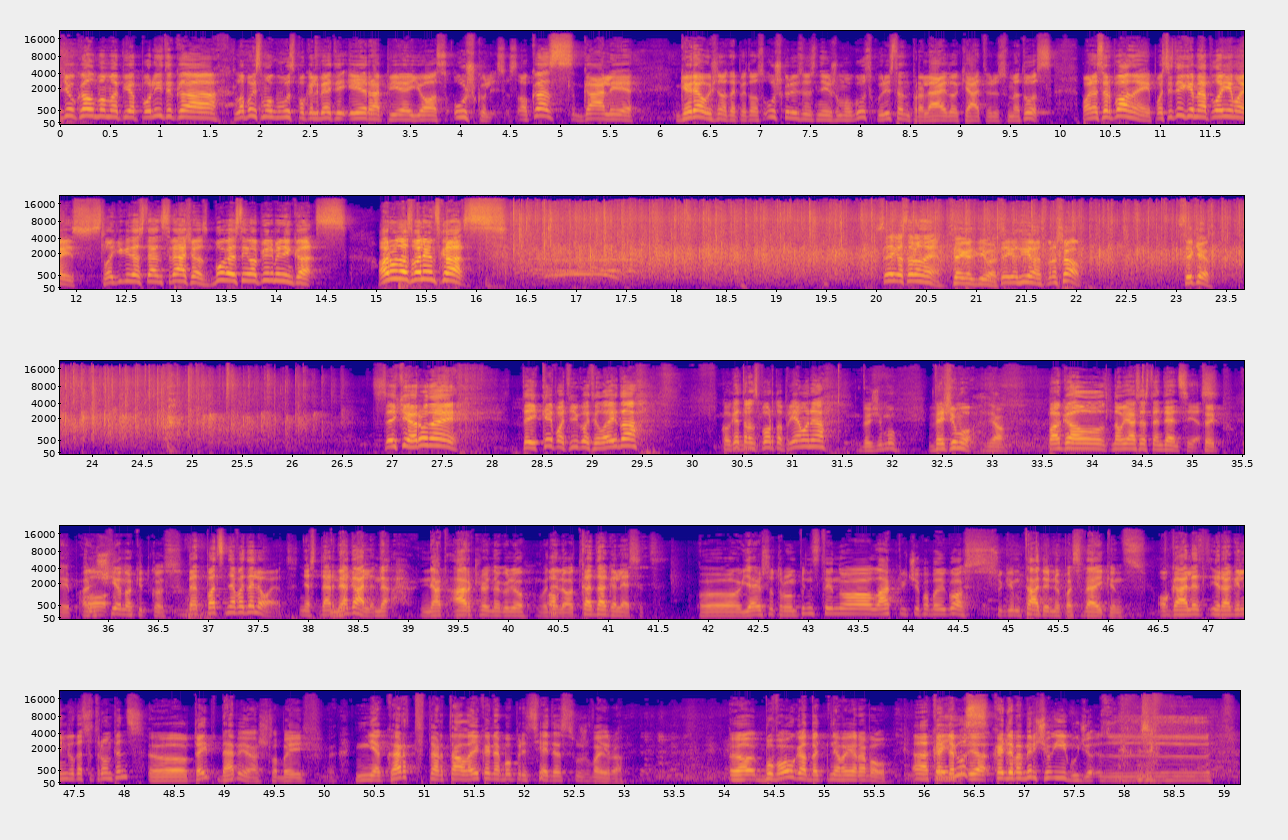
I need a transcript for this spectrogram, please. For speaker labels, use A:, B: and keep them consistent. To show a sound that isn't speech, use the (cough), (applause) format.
A: kad jau kalbam apie politiką, labai smagu bus pakalbėti ir apie jos užkulisius. O kas gali geriau žinoti apie tos užkulisius nei žmogus, kuris ten praleido ketverius metus? Ponės ir ponai, pasitikime plojimais, laikykitės ten svečias, buvęs Seimo pirmininkas Arūnas Valinskas. Sveikas, Arūnai.
B: Sveikas gyvas.
A: Sveikas, gyvas, prašau.
B: Sveiki.
A: Sveiki, Arūnai. Tai kaip atvykote į laidą? Kokia transporto priemonė?
B: Vežimu.
A: Vežimu.
B: Jo.
A: Pagal naujasias tendencijas.
B: Taip, taip. Ant
A: O-
B: šieno kitkos.
A: Bet pats nevadėliojat, nes dar ne, negalite.
B: Ne, net arklio negaliu vadėlioti.
A: kada galėsit?
B: O, jei sutrumpins, tai nuo lapkričio pabaigos su gimtadieniu pasveikins.
A: O galit, yra galimybė, kad sutrumpins?
B: O, taip, be abejo, aš labai niekart per tą laiką nebuvau prisėdęs už vairo. O, buvau gal, bet nevairavau.
A: A, kai
B: kad,
A: jūs-
B: ne, kad nepamirščiau įgūdžių. Zzz,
